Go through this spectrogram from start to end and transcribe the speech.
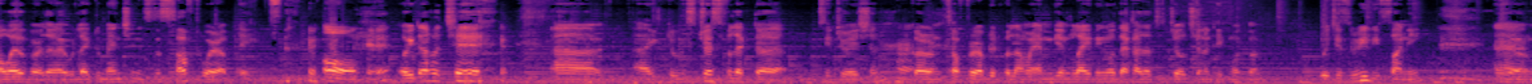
however, that I would like to mention is the software updates. oh okay ওইটা হচ্ছে আহ, একটু স্ট্রেসফুল একটা সিচুয়েশন হ্যাঁ। কারণ সফটওয়্যার আপডেট হলে আমার অ্যাম্বিয়েন্ট লাইটিংও দেখা যাচ্ছে চলছে না ঠিক মতন which is really funny and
